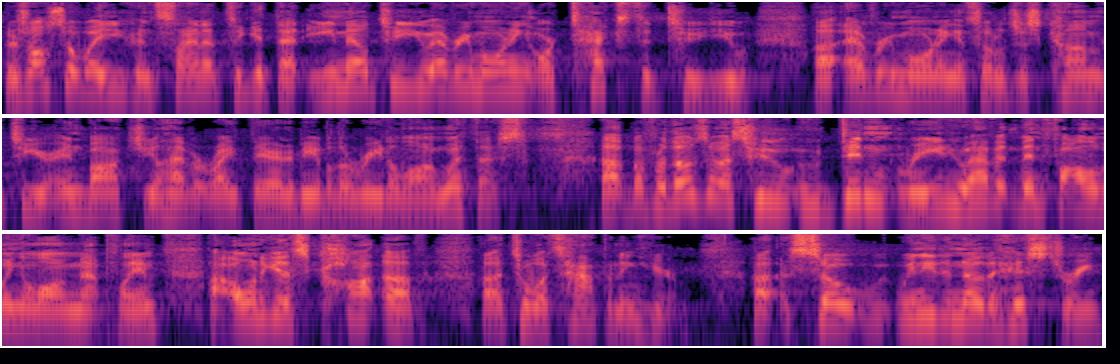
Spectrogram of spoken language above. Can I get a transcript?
There's also a way you can sign up to get that emailed to you every morning or texted to you every morning, and so it'll just come come to your inbox. You'll have it right there to be able to read along with us. Uh, but for those of us who, who didn't read, who haven't been following along that plan, uh, I want to get us caught up uh, to what's happening here. Uh, so we need to know the history.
